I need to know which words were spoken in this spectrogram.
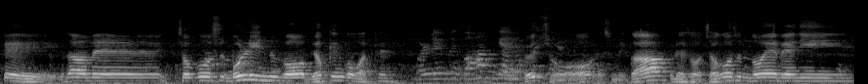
오케이. 그 다음에 저것은 멀리 있는 거 몇 개인 것 같아? 멀리 있는 거 한 개. 그렇죠. 됐습니까? 그래서 저것은 너의 벤이.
